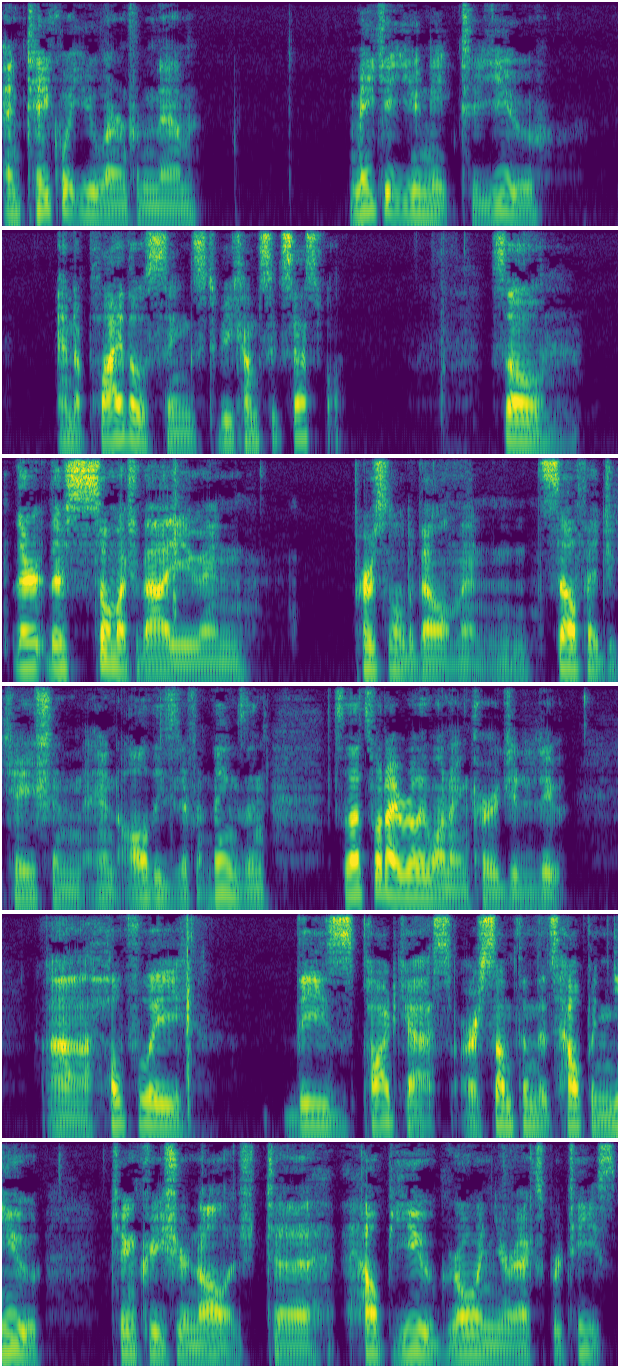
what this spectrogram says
and take what you learn from them, make it unique to you, and apply those things to become successful. So there, there's so much value in personal development and self-education and all these different things. And so that's what I really want to encourage you to do. Uh, hopefully these podcasts are something that's helping you to increase your knowledge, to help you grow in your expertise.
